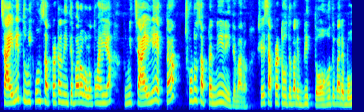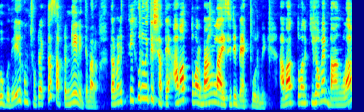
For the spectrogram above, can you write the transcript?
চাইলে তুমি কোন সাপ্টারটা নিতে পারো বলো তো ভাইয়া? তুমি চাইলে একটা ছোট সাপ্টার নিয়ে নিতে পারো। সেই সাপ্টারটা হতে পারে বৃত্ত, হতে পারে বহুপদী, এরকম ছোট একটা সাপ্টার নিয়ে নিতে পারো। তার মানে ত্রিকোণমিতির সাথে আবার তোমার বাংলা আইসিটি ব্যাক করবে। আবার তোমার কি হবে? বাংলা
